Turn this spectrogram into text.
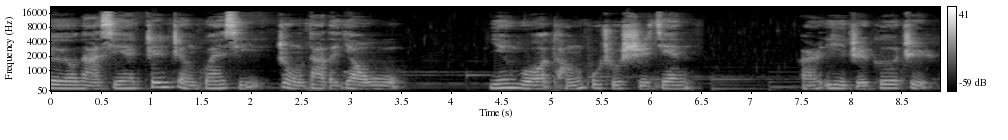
又有哪些真正关系重大的药物，因我腾不出时间，而一直搁置。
